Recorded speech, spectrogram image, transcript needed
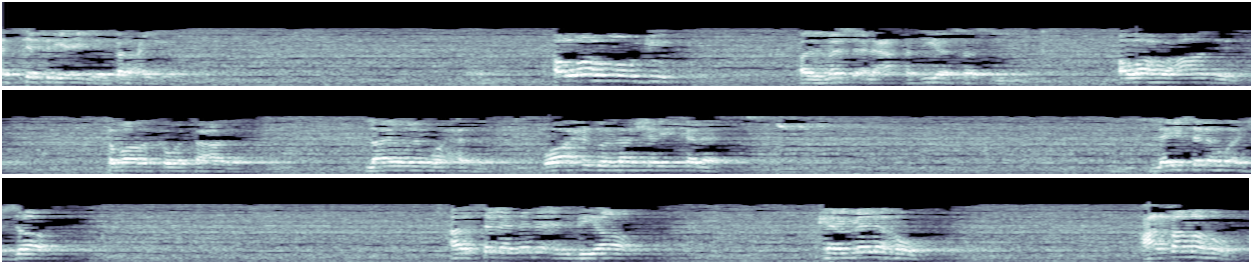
التفريعية الفرعية الله موجود. هذه مسألة عقدية أساسية. الله عادل تبارك وتعالى. لا يظلم احدا واحد لا شريك له. ليس له أجزاء. أرسل لنا أنبياء. كملهم. عصمهم.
